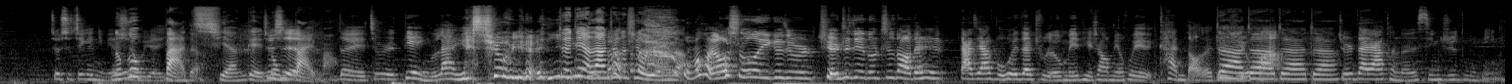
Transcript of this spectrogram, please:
就是这个里面能够把的，钱给弄就是白嘛。对，就是电影烂也是有原因。对，电影烂真的是有原因的 我。们好像说了一个，就是全世界都知道，但是大家不会在主流媒体上面会看到的这对啊，句话。对啊，对啊，对啊。就是大家可能心知肚明。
